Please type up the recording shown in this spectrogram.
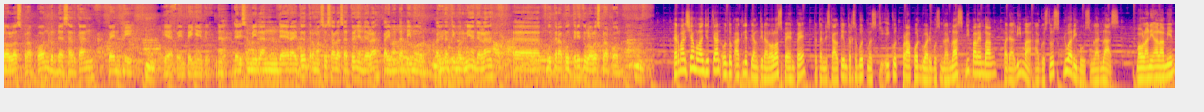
lolos prapon berdasarkan PNP, ya PNP-nya itu. Nah dari 9 daerah itu termasuk salah satunya adalah Kalimantan Timur. Kalimantan Timur ini adalah putra putri itu lolos prapon. Hermansyah melanjutkan untuk atlet yang tidak lolos PNP, petenis Kaltim tersebut meski ikut Prapon 2019 di Palembang pada 5 Agustus 2019. Maulani Alamin,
